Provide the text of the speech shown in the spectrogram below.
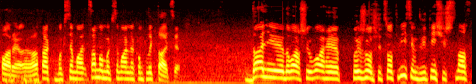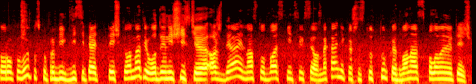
фари. Е, А так максималь... саме максимальна комплектація. Далі до вашої уваги Peugeot 508 2016 року випуску, пробіг 205 тисяч кілометрів, 1,6 HDI на 120 кінських сил. Механіка 6-ступка 12,5 тисяч.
